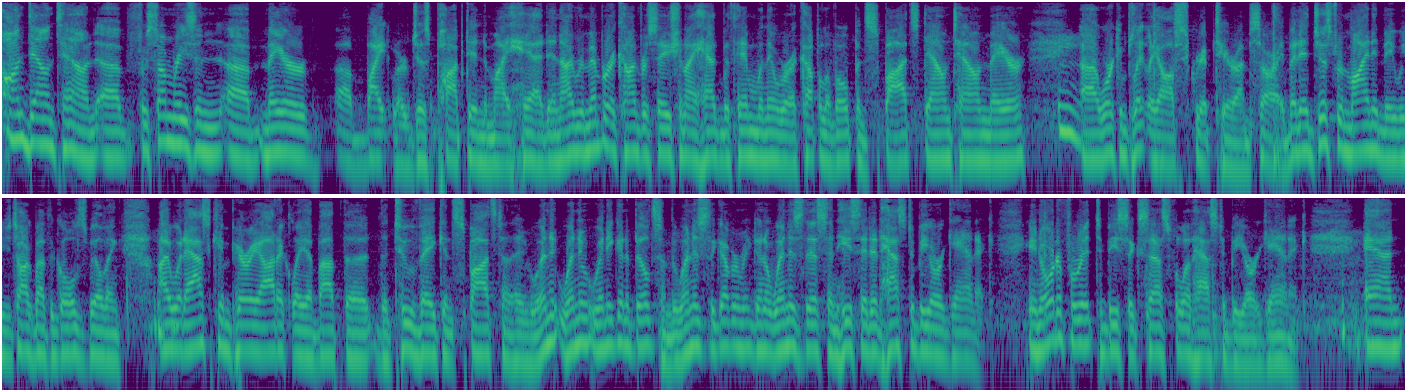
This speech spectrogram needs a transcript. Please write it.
On downtown, uh, for some reason, uh, Mayor uh, Beutler just popped into my head, and I remember a conversation I had with him when there were a couple of open spots downtown, Mayor. Uh, we're completely off script here, I'm sorry, but it just reminded me when you talk about the Golds Building, I would ask him periodically about the, the two vacant spots down. When, when, when are you going to build something? When is the government going to, when is this? And he said it has to be organic. In order for it to be successful, it has to be organic. And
